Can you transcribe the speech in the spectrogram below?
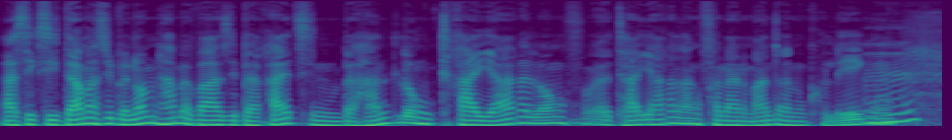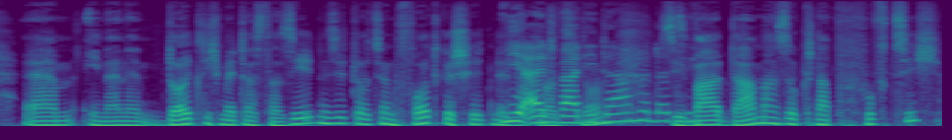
Als ich sie damals übernommen habe, war sie bereits in Behandlung drei Jahre lang, äh, drei Jahre lang von einem anderen Kollegen ähm, in einer deutlich metastasierten Situation, fortgeschrittene Wie Situation. alt war die Dame, Sie sie- war damals so knapp 50.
